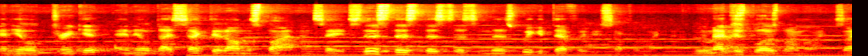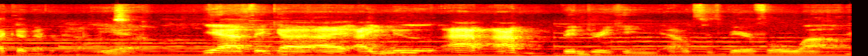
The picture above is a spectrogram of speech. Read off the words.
And he'll drink it and he'll dissect it on the spot and say, "It's this, this, this, this, and this. We could definitely do something like that." And that just blows my mind because I could never do that. Yeah. Yeah, I think I, I, I knew I, I've been drinking Alex's beer for a while.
